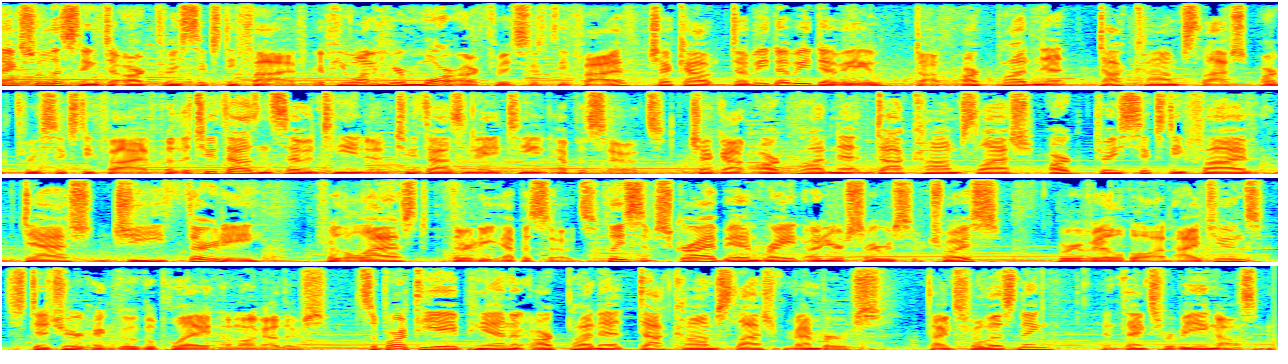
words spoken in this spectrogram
Thanks for listening to ARC 365. If you want to hear more ARC 365, check out www.arcpodnet.com slash ARC365 for the 2017 and 2018 episodes. Check out arcpodnet.com slash ARC365-G30 for the last 30 episodes. Please subscribe and rate on your service of choice. We're available on iTunes, Stitcher, and Google Play, among others. Support the APN at arcpodnet.com slash members. Thanks for listening, and thanks for being awesome.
